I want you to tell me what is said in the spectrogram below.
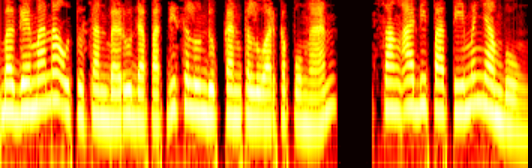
Bagaimana utusan baru dapat diselundupkan keluar kepungan? Sang Adipati menyambung.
